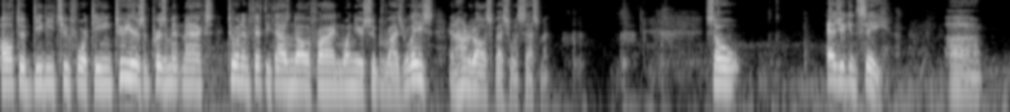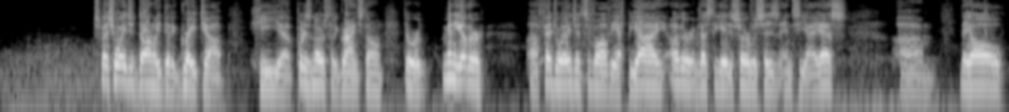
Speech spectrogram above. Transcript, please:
altered DD 214, two years imprisonment max, $250,000 fine, one year supervised release, and $100 special assessment. So as you can see, uh, Special Agent Donnelly did a great job. He uh, put his nose to the grindstone. There were many other uh, federal agents involved, the FBI, other investigative services, NCIS. Um, they all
